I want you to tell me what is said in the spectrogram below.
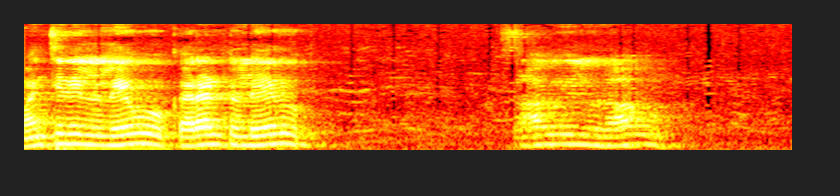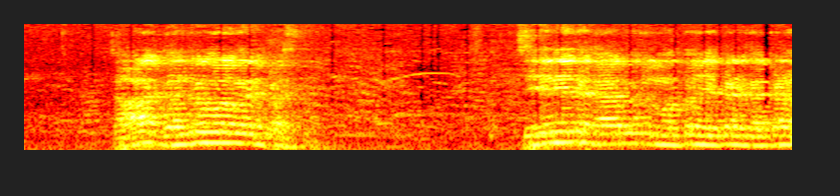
మంచినీళ్ళు లేవు కరెంటు లేదు సాగునీళ్ళు రావు. చాలా గందరగోళమైన పరిస్థితి చేనేత కార్మికులు మొత్తం ఎక్కడికక్కడ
